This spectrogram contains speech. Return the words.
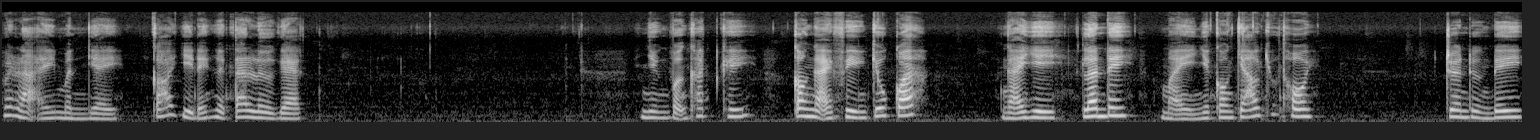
Với lại mình vậy, có gì để người ta lừa gạt nhưng vẫn khách khí. Con ngại phiền chú quá. Ngại gì? Lên đi, mày như con cháu chú thôi. Trên đường đi,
